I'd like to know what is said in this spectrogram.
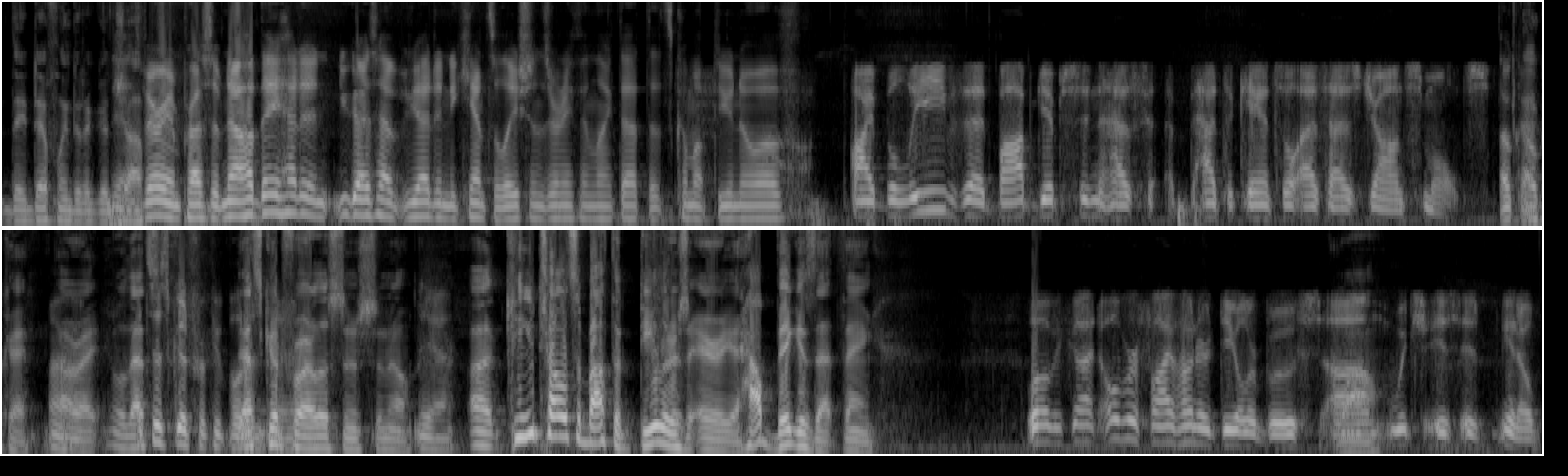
they definitely did a good Yeah, job. very impressive. Now, have they had any, you guys have you had any cancellations or anything like that that's come up? Do you know of? I believe that Bob Gibson has had to cancel, as has John Smoltz. Okay. Okay. All right. Well, that's, That's just good for people. That's good yeah. for our listeners to know. Yeah. Uh, can you tell us about the dealers area? How big is that thing? Well, we've got over 500 dealer booths, um, which is, is you know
